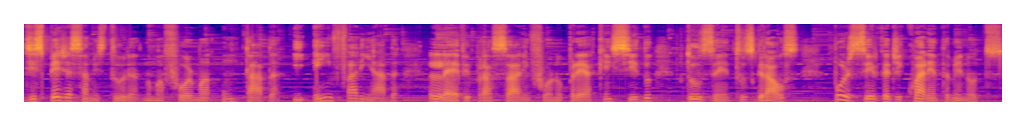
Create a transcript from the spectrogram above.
Despeje essa mistura numa forma untada e enfarinhada. Leve para assar em forno pré-aquecido 200 graus por cerca de 40 minutos.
